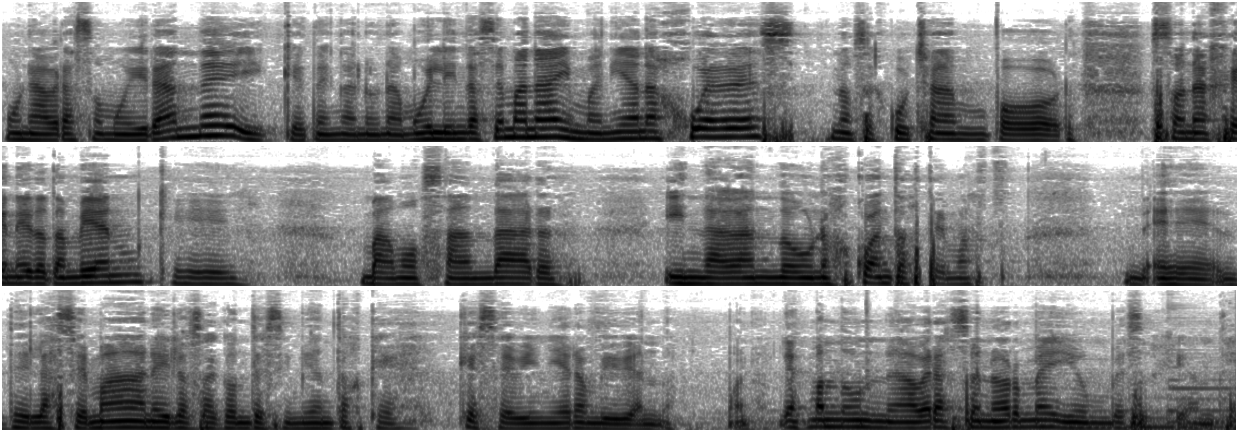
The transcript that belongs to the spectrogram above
Un abrazo muy grande y que tengan una muy linda semana. Y mañana jueves nos escuchan por Zona Género también, que vamos a andar indagando unos cuantos temas eh, de la semana y los acontecimientos que, que se vinieron viviendo. Bueno, les mando un abrazo enorme y un beso gigante.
